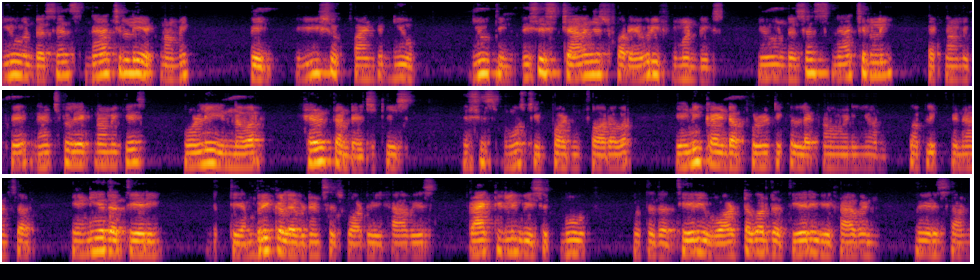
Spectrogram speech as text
new in the sense naturally economic way. You should find a new new thing. This is challenges for every human beings. New in the sense naturally economic way natural economic is only in our health and education. This is most important for our any kind of political economy and public finance or any other theory the empirical evidence is what we have is practically we should move with the theory whatever the theory we have in various um,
